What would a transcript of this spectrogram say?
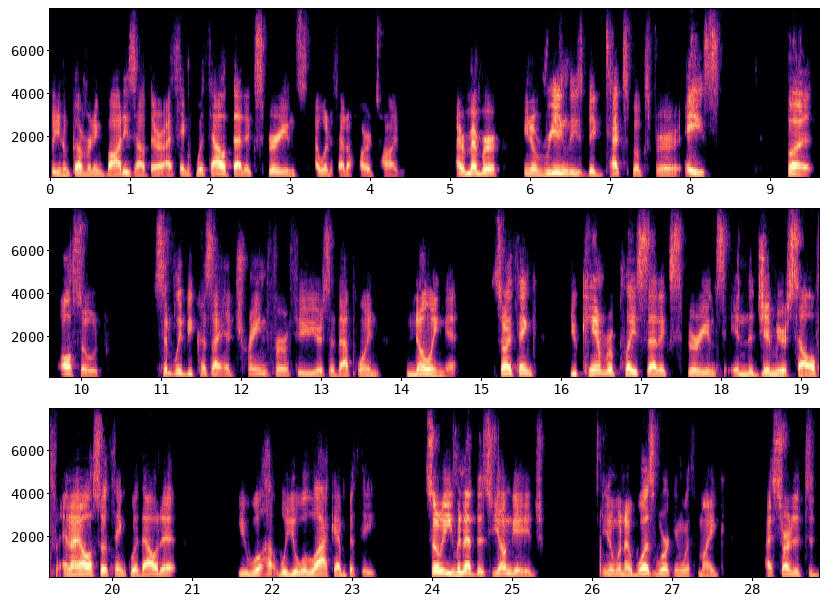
you know, governing bodies out there. I think without that experience, I would have had a hard time. I remember, you know, reading these big textbooks for ACE, but also simply because I had trained for a few years at that point, knowing it. So I think you can't replace that experience in the gym yourself. And I also think without it, you will ha- well, you will lack empathy. So even at this young age, you know, when I was working with Mike, I started to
